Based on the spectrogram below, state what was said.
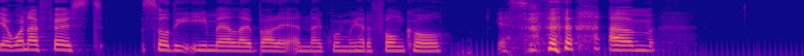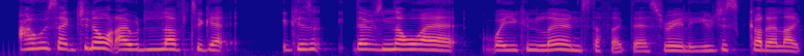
yeah, when I first saw the email about it and like when we had a phone call, yes, um, I was like, do you know what? I would love to get because there's nowhere where you can learn stuff like this. Really, you just gotta like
